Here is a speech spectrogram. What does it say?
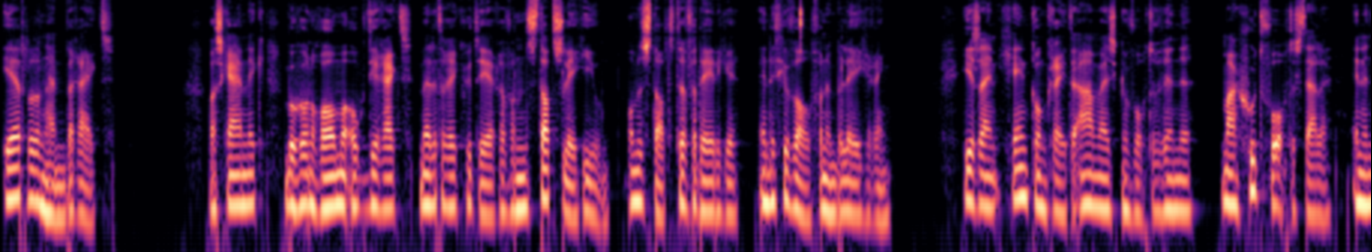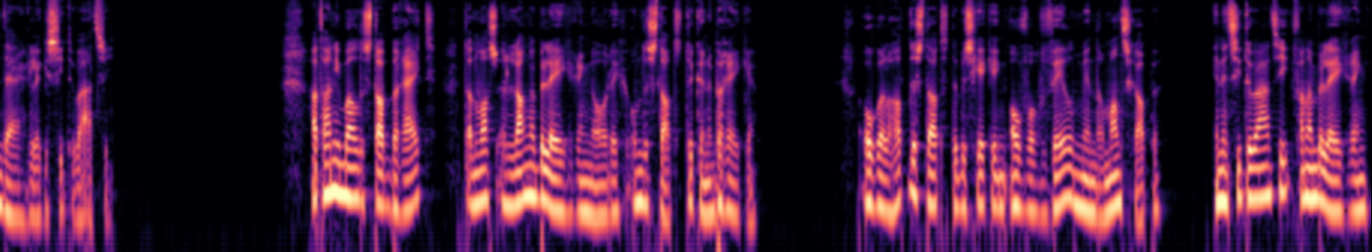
eerder dan hem bereikt. Waarschijnlijk begon Rome ook direct met het recruteren van een stadslegioen om de stad te verdedigen in het geval van een belegering. Hier zijn geen concrete aanwijzingen voor te vinden, maar goed voor te stellen in een dergelijke situatie. Had Hannibal de stad bereikt, dan was een lange belegering nodig om de stad te kunnen breken. Ook al had de stad de beschikking over veel minder manschappen, in een situatie van een belegering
